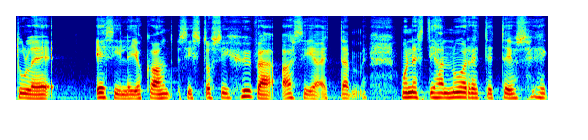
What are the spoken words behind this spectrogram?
tulee esille, joka on siis tosi hyvä asia, että monestihan nuoret, että jos he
